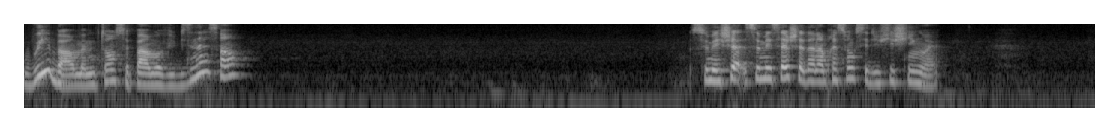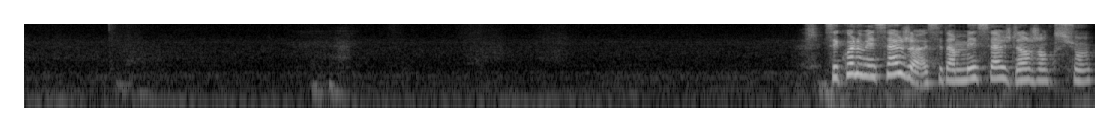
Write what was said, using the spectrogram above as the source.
Oui, bah en même temps, c'est pas un mauvais business, hein. Ce, ce message, ça donne l'impression que c'est du phishing, ouais. C'est quoi le message? C'est un message d'injonction.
